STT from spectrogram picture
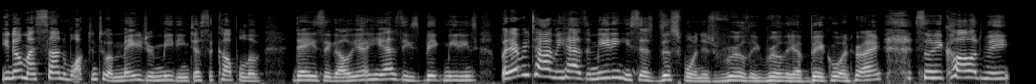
You know, my son walked into a major meeting just a couple of days ago. Yeah, he has these big meetings, but every time he has a meeting, he says, This one is really, really a big one, right? So he called me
